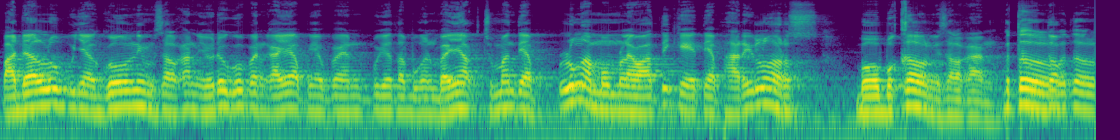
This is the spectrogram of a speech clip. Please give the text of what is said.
Padahal lu punya goal nih misalkan ya udah gue pengen kaya punya pengen punya tabungan banyak cuman tiap lu nggak mau melewati kayak tiap hari lu harus bawa bekal misalkan Betul, untuk, betul.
